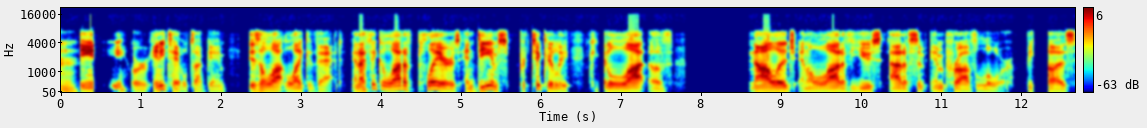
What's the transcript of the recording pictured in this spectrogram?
Mm. D&D or any tabletop game is a lot like that. And I think a lot of players and DMs particularly could get a lot of knowledge and a lot of use out of some improv lore because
